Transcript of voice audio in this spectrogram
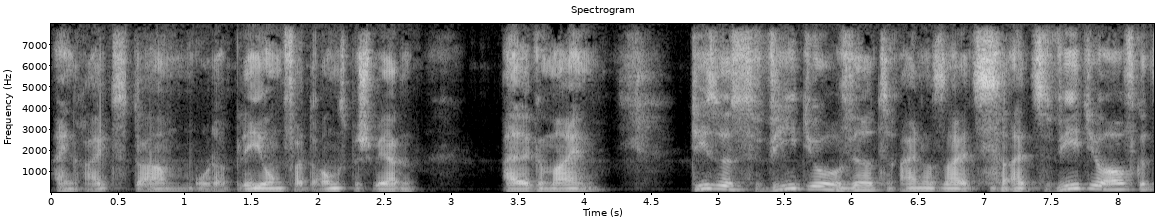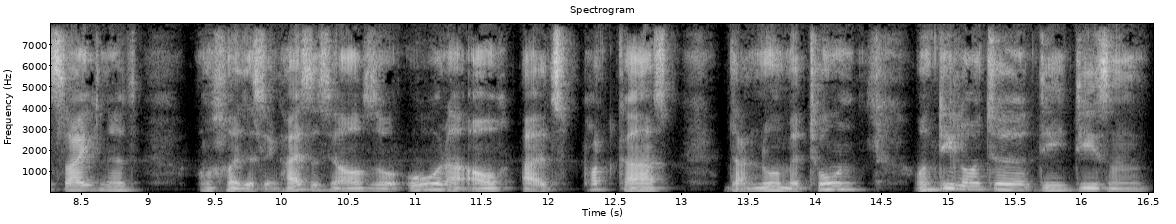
ein Reizdarm oder Blähung, Verdauungsbeschwerden allgemein. Dieses Video wird einerseits als Video aufgezeichnet, deswegen heißt es ja auch so, oder auch als Podcast, dann nur mit Ton. Und die Leute, die diesen,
